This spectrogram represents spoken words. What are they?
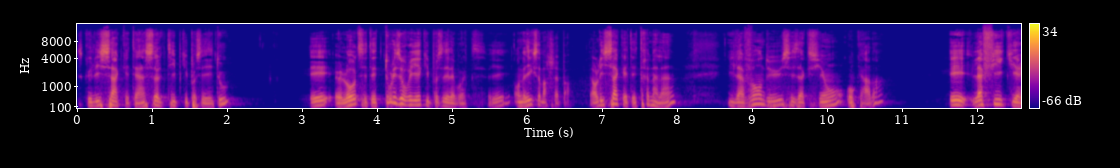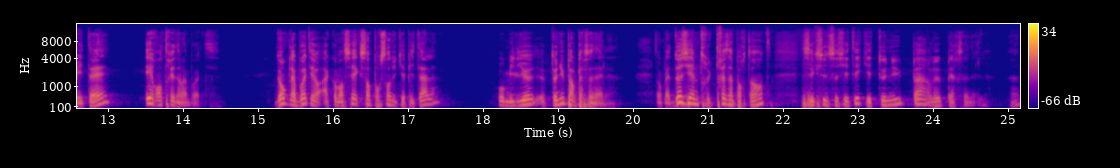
Parce que l'ISAC était un seul type qui possédait tout. Et euh, l'autre, c'était tous les ouvriers qui possédaient la boîte. on a dit que ça ne marchait pas. Alors, l'ISAC était très malin. Il a vendu ses actions au cadre. Et la fille qui héritait est rentrée dans la boîte. Donc, la boîte a commencé avec 100% du capital au milieu, euh, tenu par le personnel. Donc la deuxième truc très importante, c'est que c'est une société qui est tenue par le personnel. Hein.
